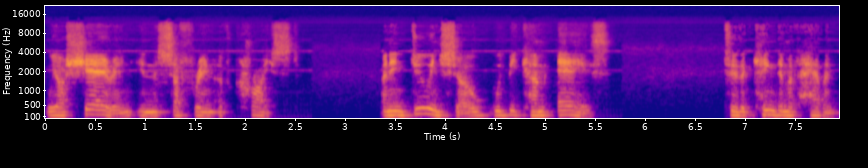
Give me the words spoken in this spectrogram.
we are sharing in the suffering of Christ. And in doing so, we become heirs to the kingdom of heaven.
